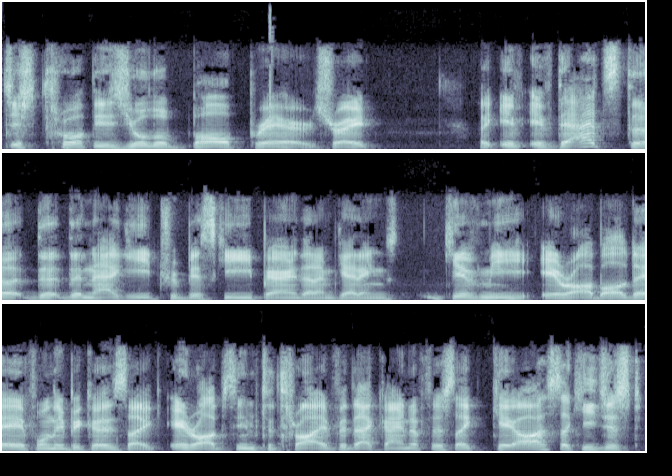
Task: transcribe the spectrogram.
just throw up these YOLO ball prayers, right? Like if, if that's the, the the Nagy Trubisky pairing that I'm getting, give me A Rob all day. If only because like A Rob seems to thrive with that kind of just like chaos. Like he just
